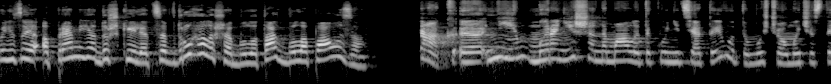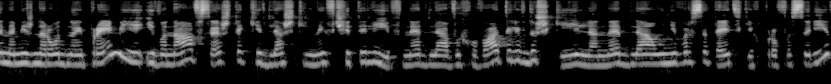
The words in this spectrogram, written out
Пані Зоя, а премія дошкілля це вдруге лише було так? Була пауза? Так, е, ні, ми раніше не мали таку ініціативу, тому що ми частина міжнародної премії, і вона все ж таки для шкільних вчителів, не для вихователів дошкілля, не для університетських професорів.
